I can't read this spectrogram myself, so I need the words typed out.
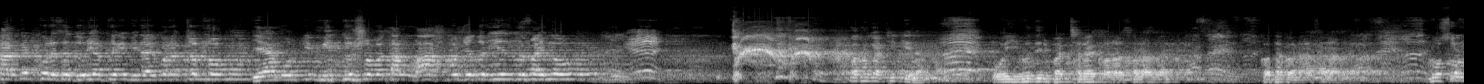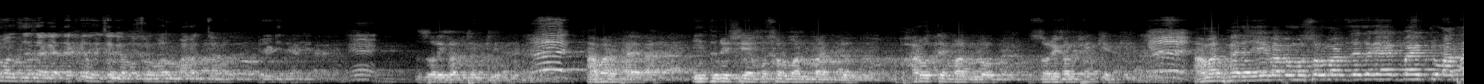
টার্গেট করেছে দুনিয়া থেকে বিদায় করার জন্য। এমনকি মৃত্যুর সময় তার লাশ পর্যন্ত নিয়ে যেতে চাইল। কথা কয় ঠিক কিনা? ওই ইহুদির বাচ্চারা না ভাই? কথা আছে না মুসলমান যে জায়গায় দেখে ওই জায়গায় মুসলমান মারার জন্য রেডি থাকে। জোরে গান আমার ভাইয়েরা, ইন্দোনেশিয়া মুসলমান মানলো, ভারতে মানলো জোরে গান ঠিক কিনা আমার ভাইরা এইভাবে মুসলমান যে জায়গায় একবার একটু মাথা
